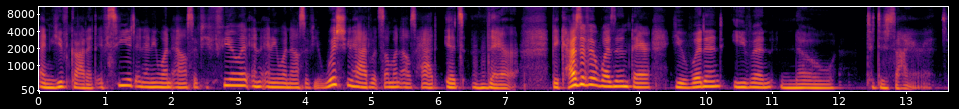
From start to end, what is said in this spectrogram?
and you've got it. If you see it in anyone else, if you feel it in anyone else, if you wish you had what someone else had, it's there. Because if it wasn't there, you wouldn't even know to desire it.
